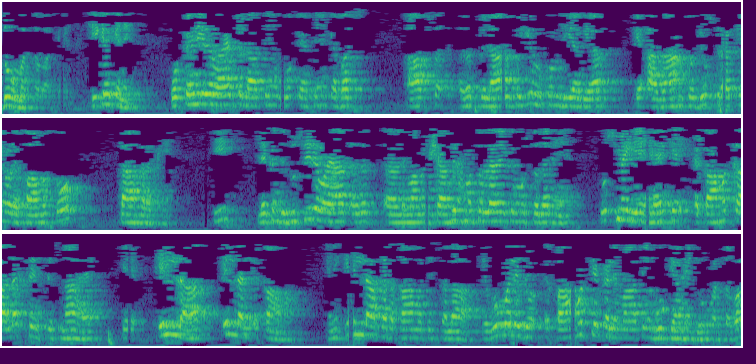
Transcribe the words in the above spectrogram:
دو مرتبہ کہنا ہے۔ ٹھیک ہے کہ نہیں؟ وہ پہلی روایت چلاتے ہیں، وہ کہتے ہیں کہ بس آپ حضرت بلال کو یہ حکم دیا گیا کہ اذان کو جفت رکھیں اور اقامت کو صاف رکھیں۔ ٹھیک؟ لیکن جو دوسری روایات حضرت امام شافی رحمۃ اللہ علیہ کے مستدر ہیں، اس میں یہ ہے کہ اقامت کا الگ سے استثناء ہے کہ اللہ اللہ یعنی اللہ کا اقامت صلاح کہ وہ والے جو اقامت کے کلمات ہیں، وہ کیا ہیں؟ دو مرتبہ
